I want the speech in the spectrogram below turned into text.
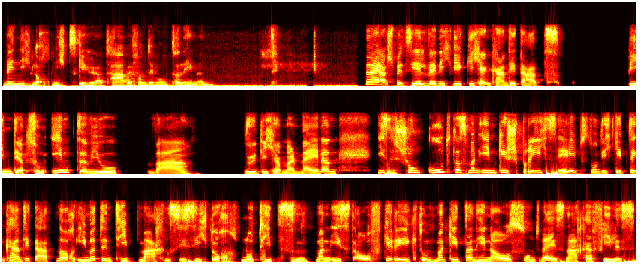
wenn ich noch nichts gehört habe von dem Unternehmen? Naja, speziell wenn ich wirklich ein Kandidat bin, der zum Interview war, würde ich einmal meinen, ist es schon gut, dass man im Gespräch selbst, und ich gebe den Kandidaten auch immer den Tipp, machen Sie sich doch Notizen. Man ist aufgeregt und man geht dann hinaus und weiß nachher vieles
